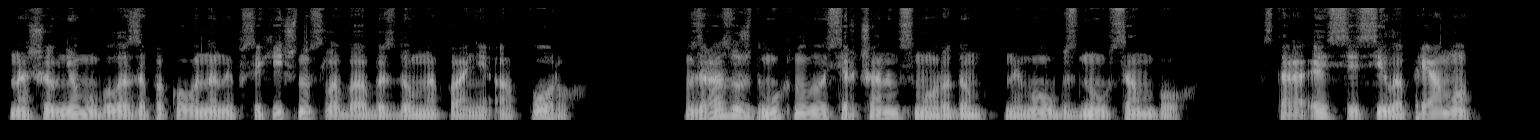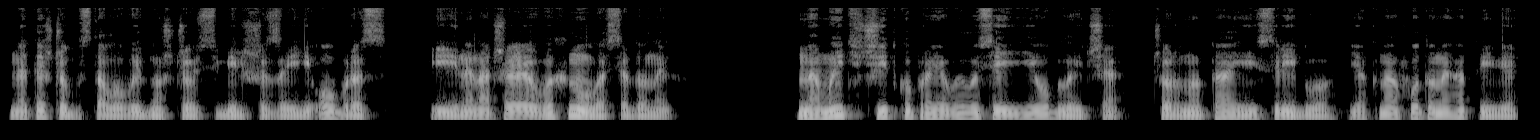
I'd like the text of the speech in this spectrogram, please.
наче в ньому була запакована не психічно слаба бездомна пані, а порох. Зразу ж дмухнуло сірчаним смородом, немов бзнув сам Бог. Стара Ессі сіла прямо, не те, щоб стало видно щось більше за її образ, і неначе вихнулася до них. На мить чітко проявилося її обличчя, чорнота і срібло, як на фотонегативі,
